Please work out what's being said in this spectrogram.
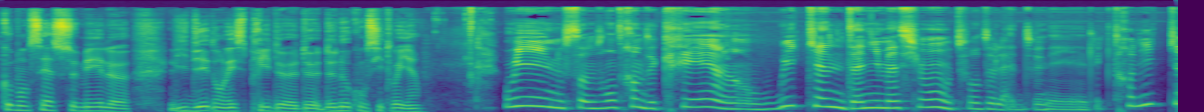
commencer à semer l'idée dans l'esprit de nos concitoyens. Oui, nous sommes en train de créer un week-end d'animation autour de la donnée électronique.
